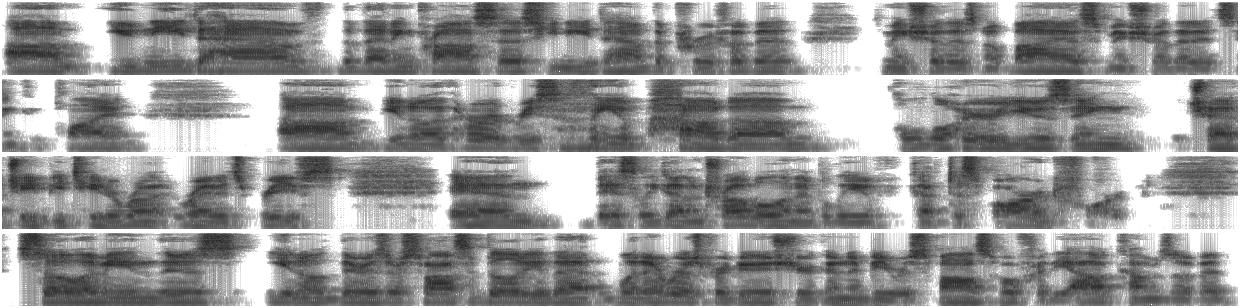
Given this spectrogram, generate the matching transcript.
um, you need to have the vetting process. You need to have the proof of it to make sure there's no bias, make sure that it's in compliant. Um, you know, I've heard recently about um, a lawyer using ChatGPT to write, write its briefs and basically got in trouble and I believe got disbarred for it. So, I mean, there's, you know, there's a responsibility that whatever is produced, you're going to be responsible for the outcomes of it.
